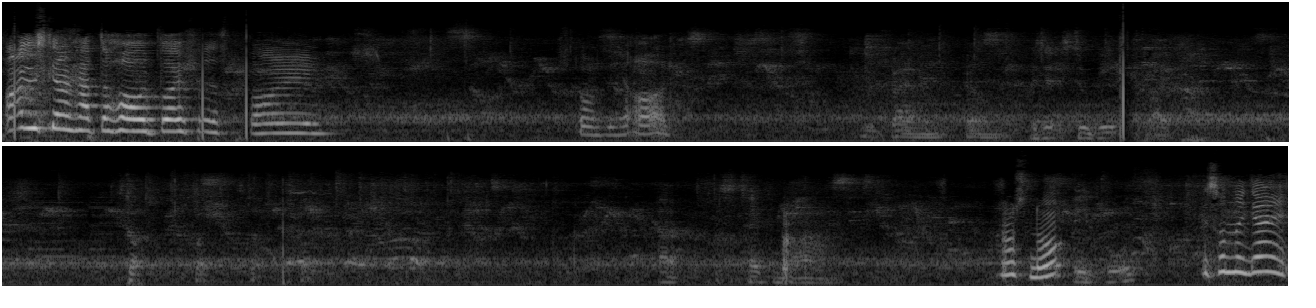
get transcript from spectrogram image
I'm just gonna have to hold both of the phones. It's gonna be hard. Your phone, Is it still good? Like, stop, stop, stop, stop. Uh, it's taking a while. No, it's not. It's on the game.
